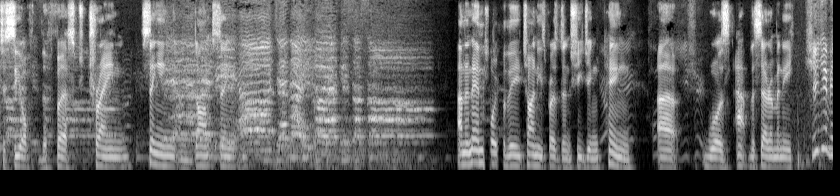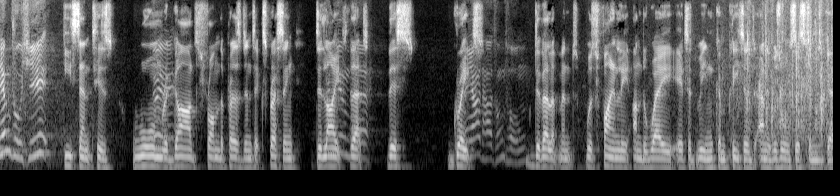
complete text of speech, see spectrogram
to see off the first train, singing and dancing. And an envoy for the Chinese President Xi Jinping uh, was at the ceremony. He sent his warm regards from the president, expressing delight that this great development was finally underway. It had been completed and it was all systems go.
